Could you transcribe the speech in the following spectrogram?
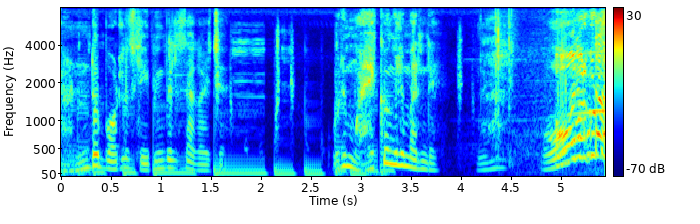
രണ്ട് ബോട്ടിൽ സ്ലീപ്പിംഗ് പിൽസാ കഴിച്ചത് ഒരു മയക്കെങ്കിലും വരണ്ടേ? ഓമനക്കൂട്ട!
